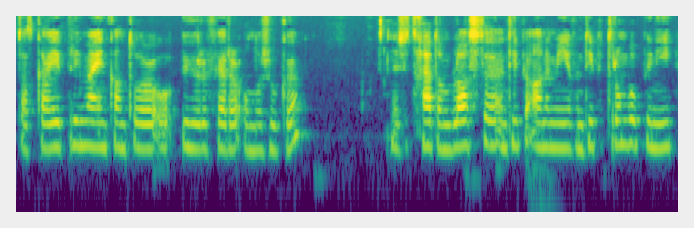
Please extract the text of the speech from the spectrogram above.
dat kan je prima in kantooruren verder onderzoeken. Dus het gaat om blasten, een diepe anemie of een diepe trombopenie.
